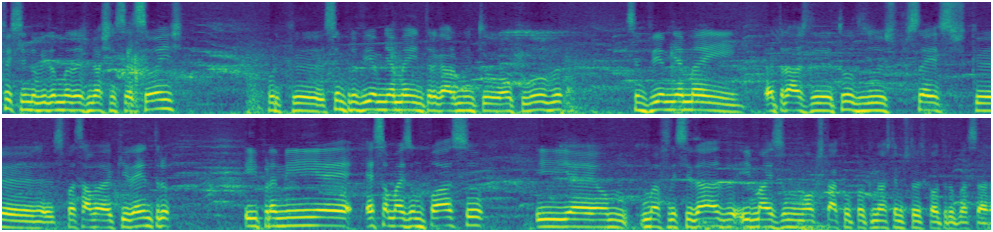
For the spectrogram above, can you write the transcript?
foi sem dúvida uma das melhores sensações, porque sempre vi a minha mãe entregar muito ao clube, sempre vi a minha mãe atrás de todos os processos que se passava aqui dentro e para mim é, é só mais um passo e é um- uma felicidade e mais um obstáculo para que nós temos todos que ultrapassar.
